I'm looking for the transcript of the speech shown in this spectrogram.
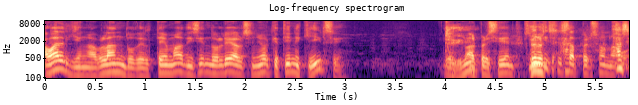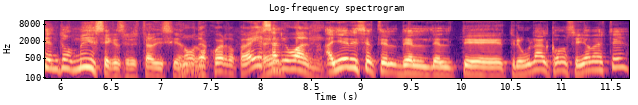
a alguien hablando del tema, diciéndole al señor que tiene que irse. Sí. Al presidente. ¿Quién Pero es esa persona? Hace dos meses que se le está diciendo. No, de acuerdo, pero ayer salió alguien. Ayer es el del, del- del, eh, tribunal, ¿cómo se llama este?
